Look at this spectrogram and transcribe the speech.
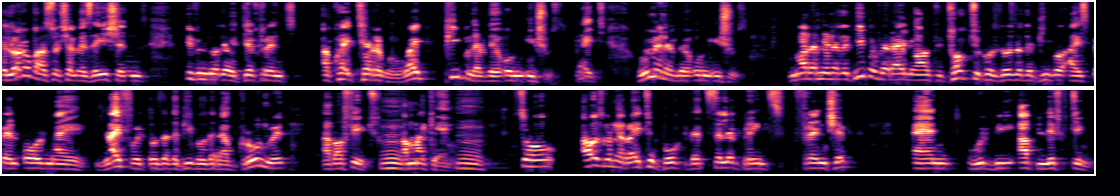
A lot of our socializations, even though they're different, are quite terrible. White people have their own issues, right? Women have their own issues. Mara mina, the people that I know how to talk to, because those are the people I spend all my life with, those are the people that I've grown with, abafethu, amagang. So I was going to write a book that celebrates friendship and would be uplifting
